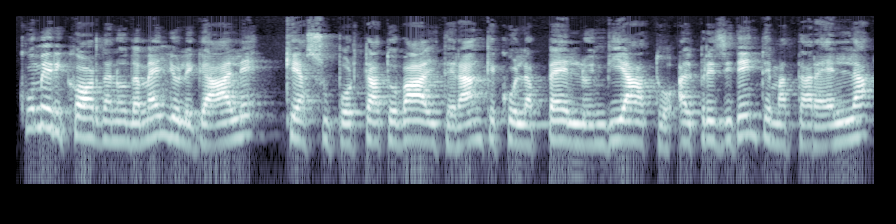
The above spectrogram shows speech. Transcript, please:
Come ricordano da Meglio Legale, che ha supportato Walter anche con l'appello inviato al presidente Mattarella,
